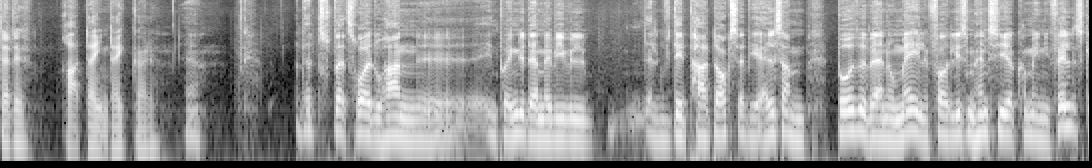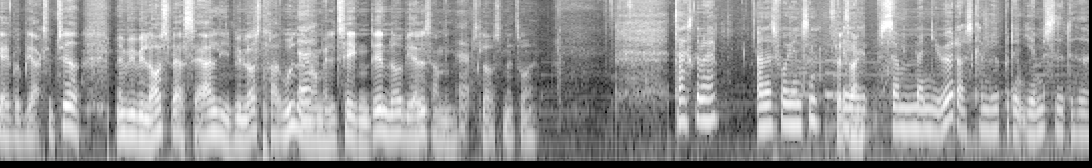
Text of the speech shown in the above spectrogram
der er det ret, der er en, der ikke gør det. Der, der tror jeg, du har en, øh, en pointe der med, at vi vil, altså, det er et paradoks, at vi alle sammen både vil være normale for, ligesom han siger, at komme ind i fællesskabet og blive accepteret, men vi vil også være særlige, vi vil også træde ud ja. af normaliteten. Det er noget, vi alle sammen ja. slås med, tror jeg. Tak skal du have, Anders Fogh Jensen. Øh, som man i øvrigt også kan møde på den hjemmeside, der hedder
